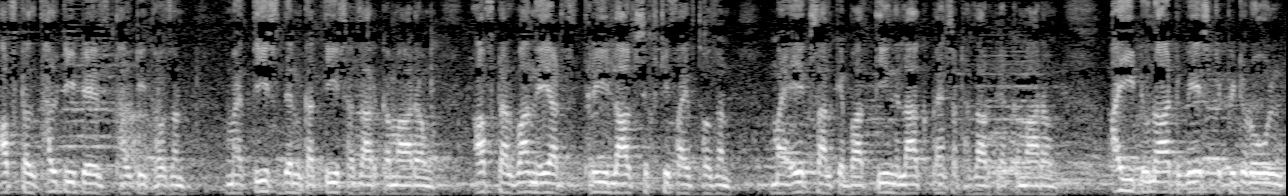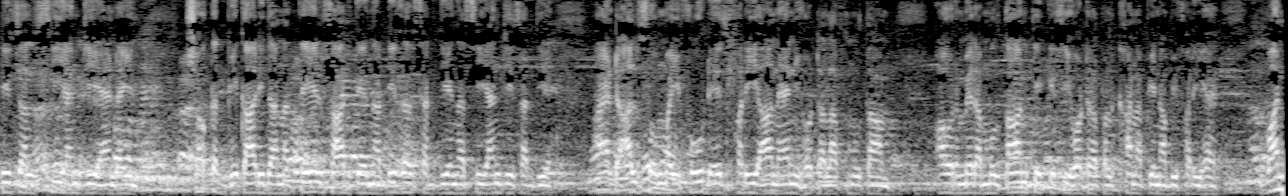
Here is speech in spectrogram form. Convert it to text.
After thirty days thirty thousand میں تیس دن کا تیس ہزار کما رہا ہوں۔ After one year three lakh sixty five thousand میں ایک سال کے بعد تین لاکھ پینسٹھ ہزار روپے کما رہا ہوں۔ I do not waste petrol diesel C N G and oil Shaukat بھکاری دا نہ تیل سار دے نہ ڈیزل سر دیے نہ سی این جی سر دیے and also my food is free on any hotel of Multan اور میرا ملتان کے کسی ہوٹل پر کھانا پینا بھی فری ہے۔ ون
